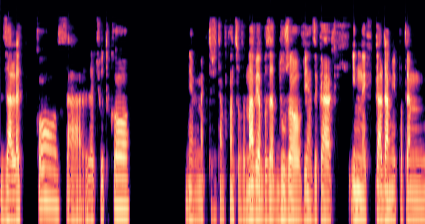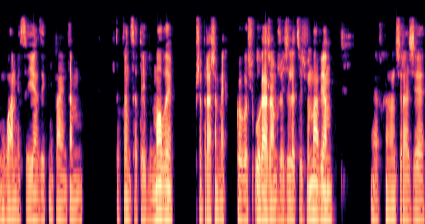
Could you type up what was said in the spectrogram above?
za lekko, za leciutko, nie wiem jak to się tam w końcu wymawia, bo za dużo w językach innych gadam i potem łamię sobie język, nie pamiętam do końca tej wymowy. Przepraszam, jak kogoś urażam, że źle coś wymawiam. E, w każdym razie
